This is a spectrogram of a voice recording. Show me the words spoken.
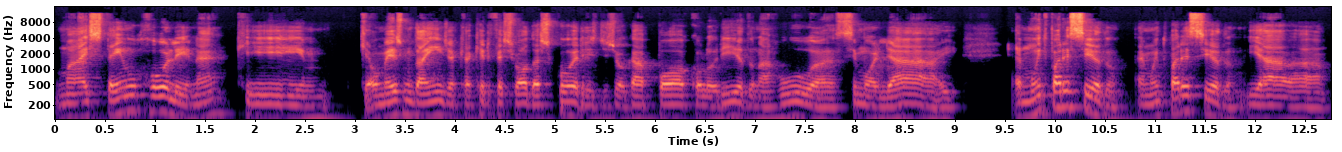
mas tem o Holi, né? Que, que é o mesmo da Índia, que é aquele festival das cores, de jogar pó colorido na rua, se molhar. E é muito parecido, é muito parecido. E a, a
